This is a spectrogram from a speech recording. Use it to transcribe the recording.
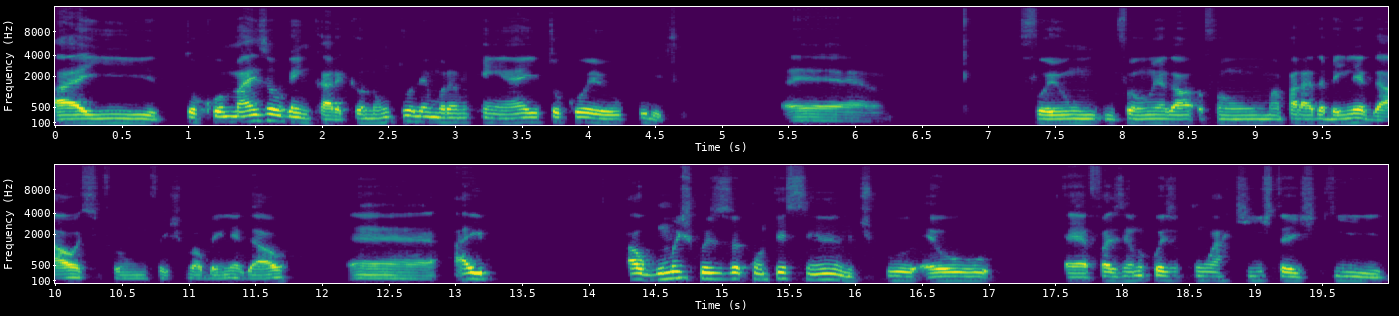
Aí tocou mais alguém, cara, que eu não tô lembrando quem é, e tocou eu por último. É, foi, um, foi, um legal, foi uma parada bem legal, assim, foi um festival bem legal. É, aí algumas coisas acontecendo, tipo, eu é, fazendo coisa com artistas que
